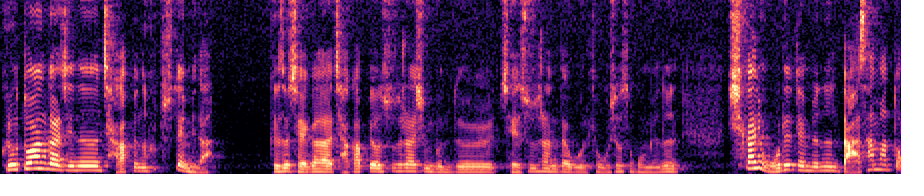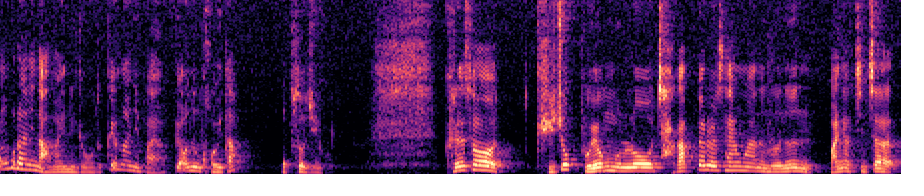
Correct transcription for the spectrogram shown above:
그리고 또 한 가지는 자가뼈는 흡수됩니다. 그래서 제가 자가뼈 수술하신 분들 재수술한다고 이렇게 오셔서 보면은 시간이 오래되면은 나사만 동그라니 남아있는 경우도 꽤 많이 봐요. 뼈는 거의 다 없어지고. 그래서 귀족 보형물로 자가뼈를 사용하는 거는 만약 진짜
